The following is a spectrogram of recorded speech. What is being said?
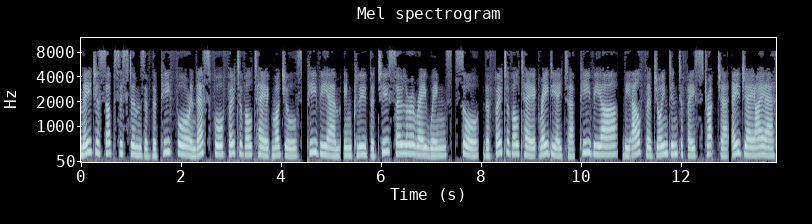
Major subsystems of the P4 and S4 photovoltaic modules (PVM) include the two solar array wings (SAW), the photovoltaic radiator (PVR), the Alpha Joint Interface Structure (AJIS),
